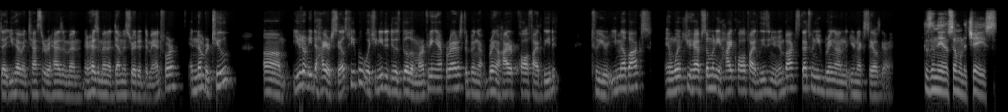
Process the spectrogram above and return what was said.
that you haven't tested or hasn't been there hasn't been a demonstrated demand for. And number two, um, you don't need to hire salespeople. What you need to do is build a marketing apparatus to bring a bring a higher qualified lead to your email box. And once you have so many high qualified leads in your inbox, that's when you bring on your next sales guy. Because then they have someone to chase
